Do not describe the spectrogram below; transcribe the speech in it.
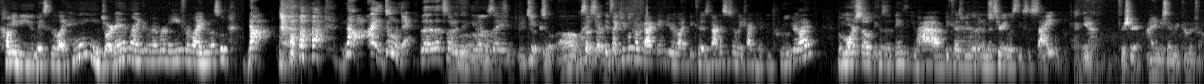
coming to you basically like hey jordan like remember me from like middle school? Nah. Nah i ain't doing that that, that sort of thing you know what i'm Oh, saying see what you mean. So, so, oh, so, so it's like people coming back into your life because not necessarily trying to improve your life, but more so because of the things that you have because we live in a materialistic society. Okay, yeah, for sure. I understand where you're coming from.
